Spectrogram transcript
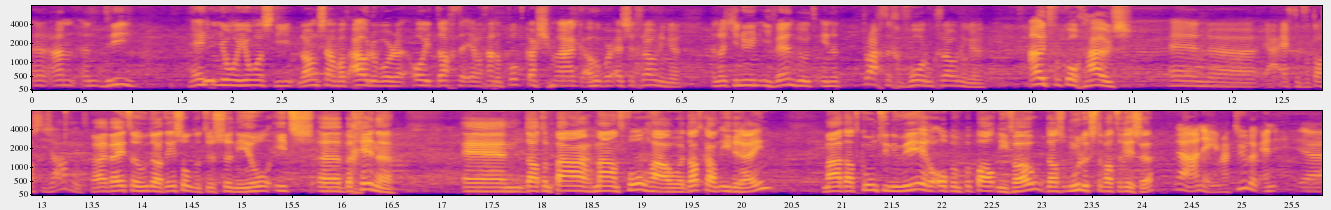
eh, aan, aan drie hele jonge jongens die langzaam wat ouder worden. Ooit dachten, we gaan een podcastje maken over SC Groningen. En dat je nu een event doet in het prachtige Forum Groningen. Uitverkocht huis. En eh, ja, echt een fantastische avond. Wij weten hoe dat is ondertussen, Niel. Iets eh, beginnen en dat een paar maand volhouden, dat kan iedereen. Maar dat continueren op een bepaald niveau, dat is het moeilijkste wat er is. Hè? Ja, nee, maar tuurlijk. En, eh,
